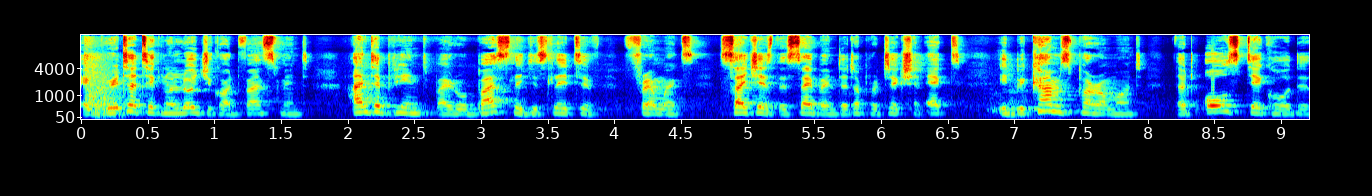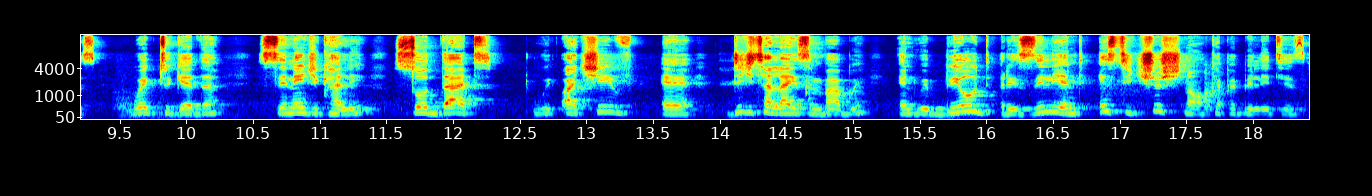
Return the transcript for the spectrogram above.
a greater technological advancement underpinned by robust legislative frameworks such as the Cyber and Data Protection Act, it becomes paramount that all stakeholders work together synergically so that we achieve a digitalized Zimbabwe and we build resilient institutional capabilities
